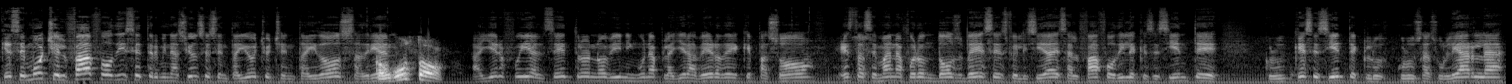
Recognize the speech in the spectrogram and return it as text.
Que se moche el Fafo, dice terminación 6882. Adrián, Con gusto. ayer fui al centro, no vi ninguna playera verde. ¿Qué pasó? Esta semana fueron dos veces. Felicidades al Fafo. Dile que se siente, que se siente cru- cruzazulearla.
